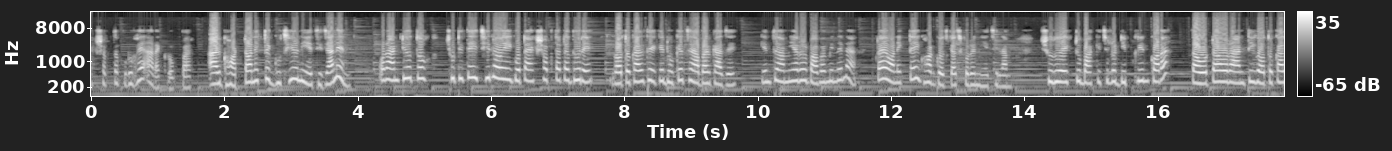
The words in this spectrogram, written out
এক সপ্তাহ পুরো হয়ে আর এক রোববার। আর ঘরটা অনেকটা গুছিয়ে নিয়েছি, জানেন? ওর আন্টিও তো ছুটিতেই ছিল এই গোটা এক সপ্তাহটা ধরে, গতকাল থেকে ঢুকেছে আবার কাজে। কিন্তু আমি আর ওর বাবা মিলে না প্রায় অনেকটাই ঘর গোছগাছ করে নিয়েছিলাম। শুধু একটু বাকি ছিল ডিপ ক্লিন করা, তা ওটা ওর আন্টি গতকাল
